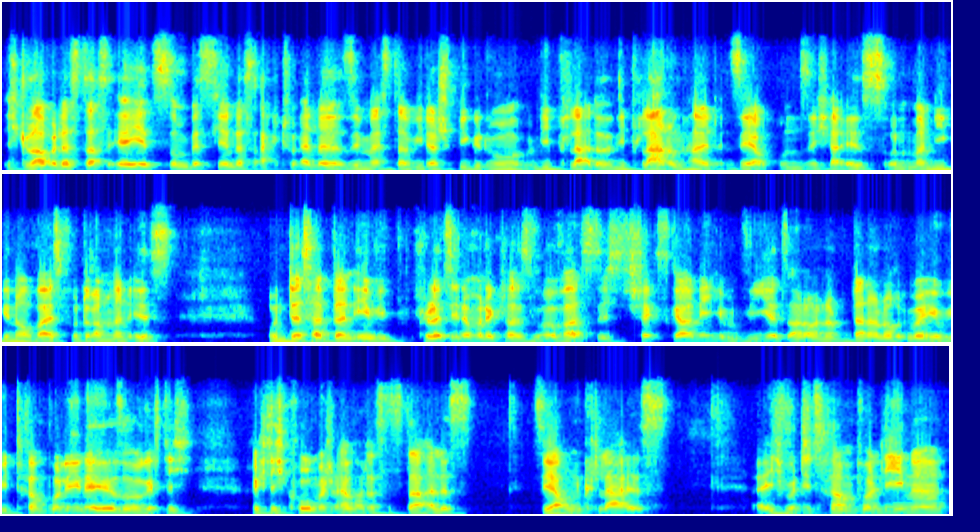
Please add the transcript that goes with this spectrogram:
ich glaube, dass das eher jetzt so ein bisschen das aktuelle Semester widerspiegelt, wo die, Pla die Planung halt sehr unsicher ist und man nie genau weiß, woran man ist. Und deshalb dann irgendwie plötzlich nochmal eine Klausur, was? Ich check's gar nicht und wie jetzt auch noch. Und dann auch noch über irgendwie Trampoline, eher so richtig, richtig komisch, einfach, dass es da alles sehr unklar ist. Ich würde die Trampoline,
